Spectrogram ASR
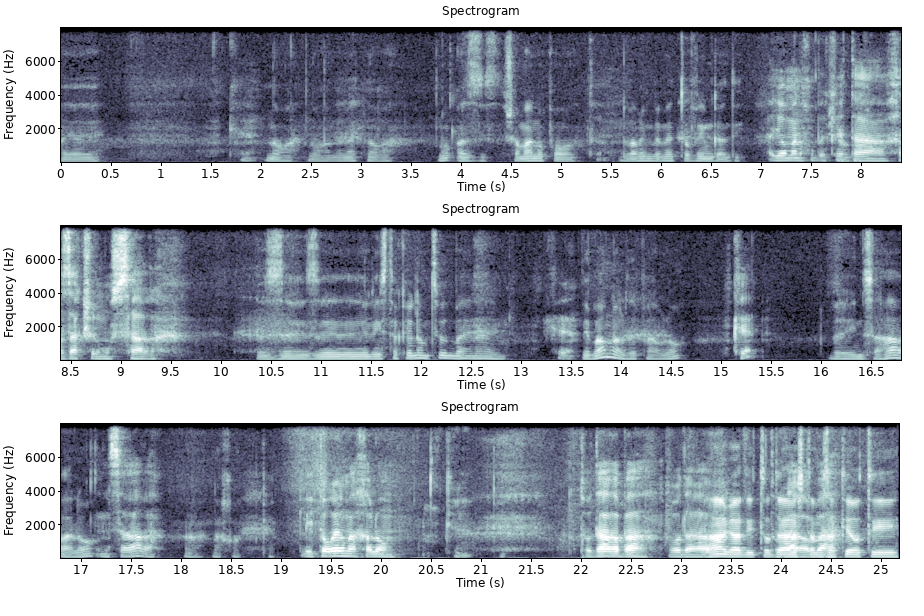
כן. נורא, נורא, באמת נורא. נו, אז שמענו פה דברים באמת טובים, גדי. היום אנחנו בקטע חזק של מוסר. זה, זה להסתכל למציאות בעיניים. כן. דיברנו על זה פעם, לא? כן. באינסהרה, לא? אינסהרה. אה, נכון, כן. להתעורר מהחלום. כן. תודה רבה, כבוד הרב. אה, גדי, תודה, תודה שאתה. מזכה אותי,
